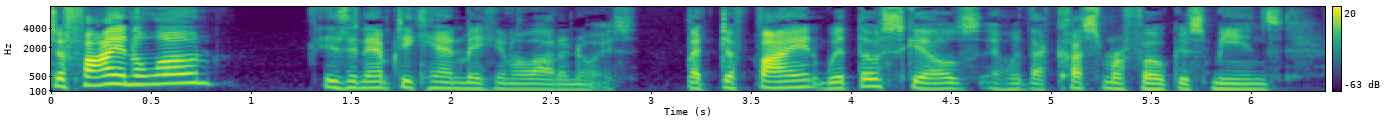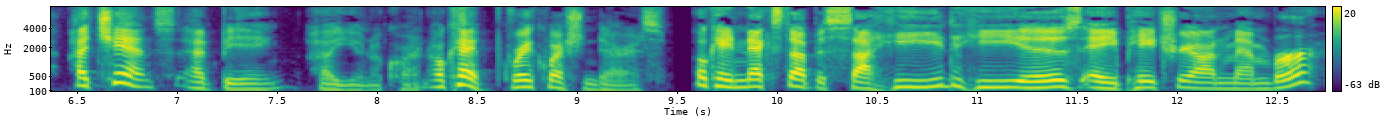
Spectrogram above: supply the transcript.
Defiant alone is an empty can making a lot of noise. But defiant with those skills and with that customer focus means a chance at being a unicorn. Okay, great question, Darius. Okay, next up is Sahid. He is a Patreon member.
